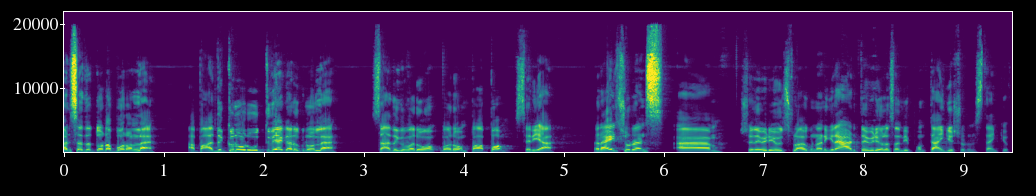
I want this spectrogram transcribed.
வருஷத்தை தொட போகிறோம்ல அப்போ அதுக்குன்னு ஒரு உத்வேகம் இருக்கணும்ல. ஸோ அதுக்கு வருவோம் வரும் பார்ப்போம். சரியா? ரைட் ஸ்டூடெண்ட்ஸ் ஸோ இந்த வீடியோ யூஸ்ஃபுல்லாக இருக்கும்னு நினைக்கிறேன். அடுத்த வீடியோவில் சந்திப்போம். தேங்க்யூ ஸ்டூடெண்ட்ஸ் தேங்க்யூ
